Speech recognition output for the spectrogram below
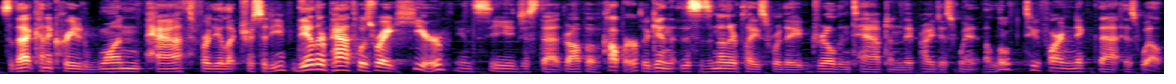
So that kind of created one path for the electricity. The other path was right here. You can see just that drop of copper. So again, this is another place where they drilled and tapped and they probably just went a little too far and nicked that as well.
